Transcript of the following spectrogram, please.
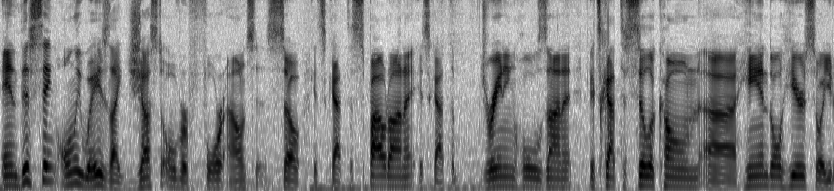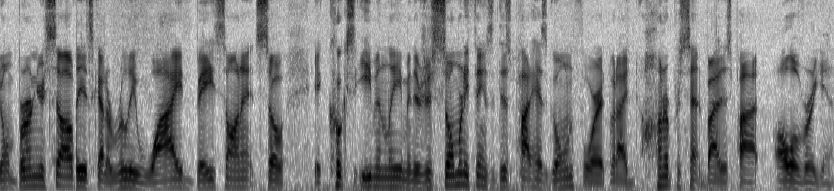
And this thing only weighs like just over four ounces. So it's got the spout on it, it's got the draining holes on it, it's got the silicone uh, handle here so you don't burn yourself. It's got a really wide base on it so it cooks evenly. I mean, there's just so many things that this pot has going for it, but I'd 100% buy this pot all over again.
